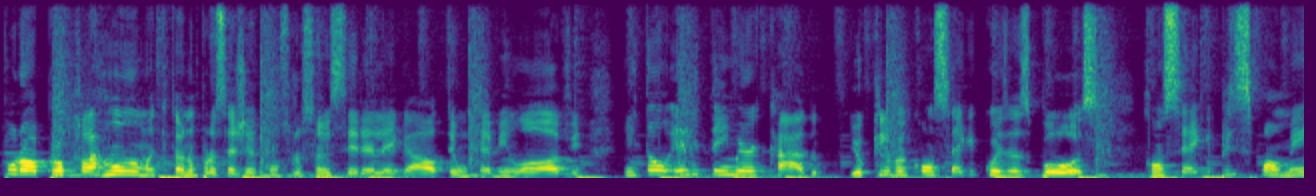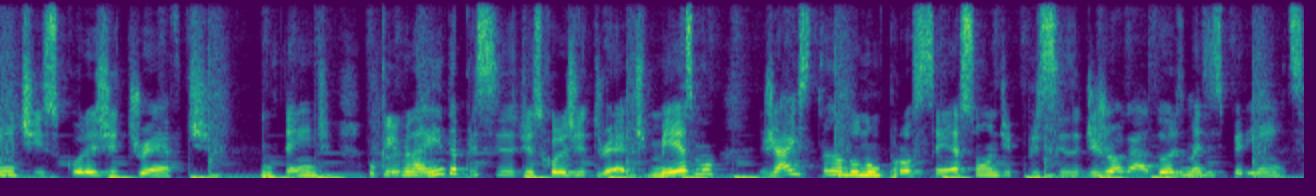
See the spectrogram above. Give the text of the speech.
próprio Oklahoma que está no processo de reconstrução e seria legal ter um Kevin Love. Então ele tem mercado e o Cleveland consegue coisas boas, consegue principalmente escolhas de draft. Entende? O Cleveland ainda precisa de escolhas de draft, mesmo já estando num processo onde precisa de jogadores mais experientes.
